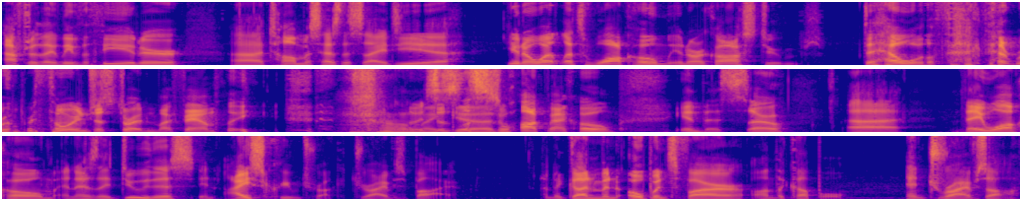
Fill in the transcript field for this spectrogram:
After they leave the theater, uh, Thomas has this idea you know what? Let's walk home in our costumes. To hell with the fact that Rupert Thorne just threatened my family. Oh my let's, just, god. let's just walk back home in this. So uh, they walk home, and as they do this, an ice cream truck drives by. And the gunman opens fire on the couple and drives off,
